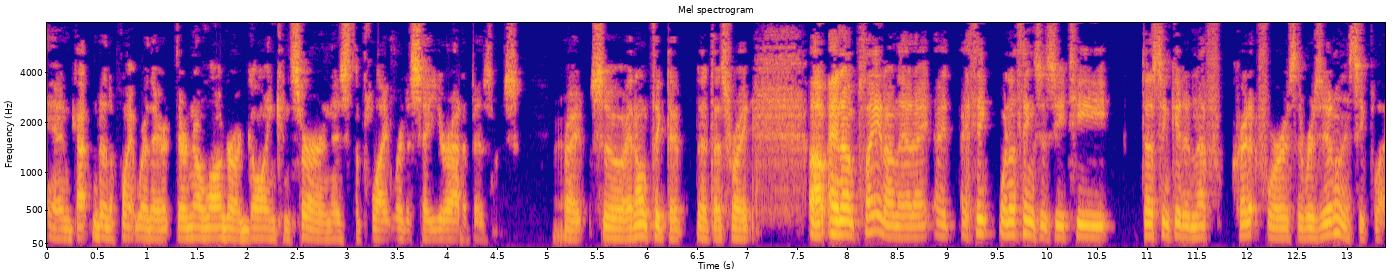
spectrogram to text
and gotten to the point where they're they're no longer a going concern is the polite way to say you're out of business right, right? so i don't think that, that that's right. Uh, and i'm playing on that. I, I i think one of the things that zt doesn't get enough credit for is the resiliency play,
